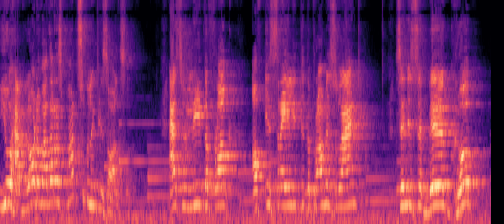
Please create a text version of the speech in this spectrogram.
you have lot of other responsibilities also. As you lead the flock of Israel into the promised land, since it's a big group,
